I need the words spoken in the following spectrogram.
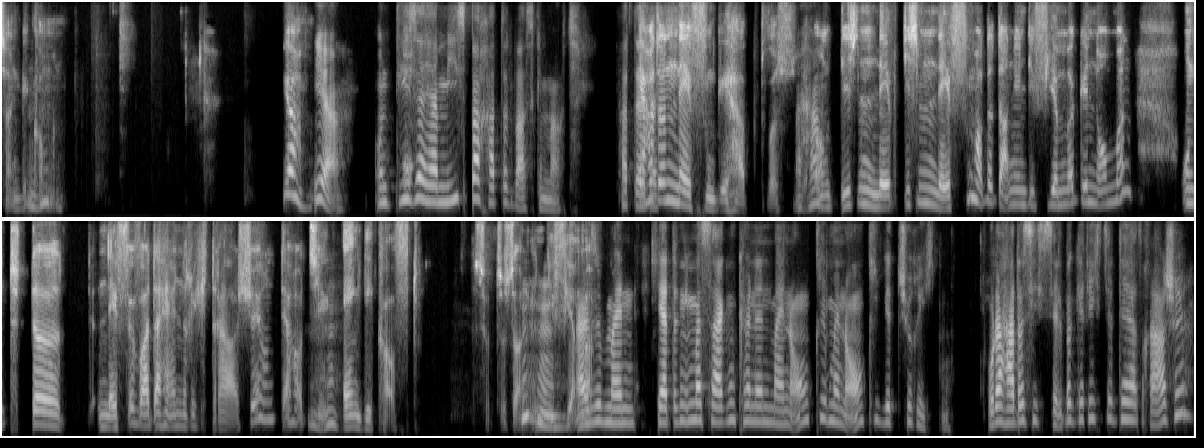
sind Mhm. gekommen. Ja, Ja. Und dieser Herr Miesbach hat dann was gemacht? Hat er Er hat einen Neffen gehabt, was. Aha. Und diesen, Neff, diesen Neffen hat er dann in die Firma genommen und der Neffe war der Heinrich Drasche und der hat sie Mhm. eingekauft, sozusagen in die Mhm. Firma. Also mein, der hat dann immer sagen können, mein Onkel, mein Onkel wird schon richten. Oder hat er sich selber gerichtet, der Herr Rage?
